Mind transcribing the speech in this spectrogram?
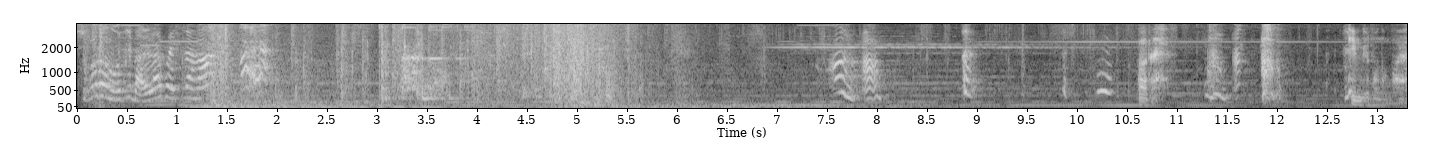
집으로는 오지 말라고 했잖아. 말해. 비밀번호 뭐야?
